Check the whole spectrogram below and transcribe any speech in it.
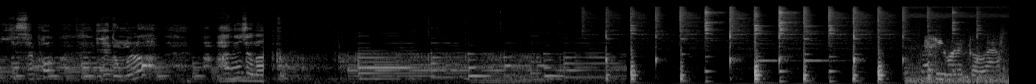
이게 슬퍼? 이게 눈물 나? 아니잖아. 양문시장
